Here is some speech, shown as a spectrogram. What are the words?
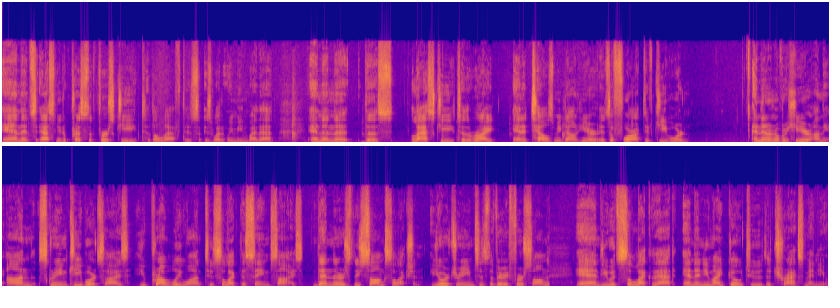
and it's asked me to press the first key to the left is, is what we mean by that. And then the, the last key to the right, and it tells me down here, it's a four octave keyboard, and then over here on the on-screen keyboard size, you probably want to select the same size. Then there's the song selection. Your Dreams is the very first song, and you would select that, and then you might go to the tracks menu.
